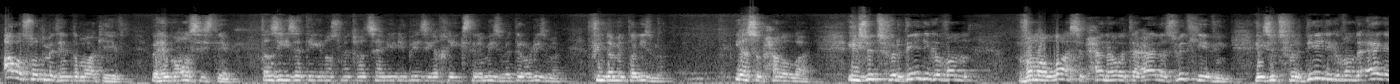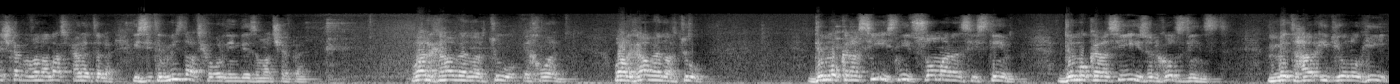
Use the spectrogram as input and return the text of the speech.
alles wat met hen te maken heeft. We hebben ons systeem. Dan zeggen ze tegen ons met wat zijn jullie bezig? Extremisme, terrorisme, fundamentalisme. Ja, subhanallah. Is het verdedigen van, van Allah subhanahu wa ta'ala's wetgeving, is het verdedigen van de eigenschappen van Allah subhanahu wa ta'ala, is dit een misdaad geworden in deze maatschappij? Waar gaan wij naartoe, ikhwan? Waar gaan wij naartoe? Democratie is niet zomaar een systeem. Democratie is een godsdienst. Met haar ideologie,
